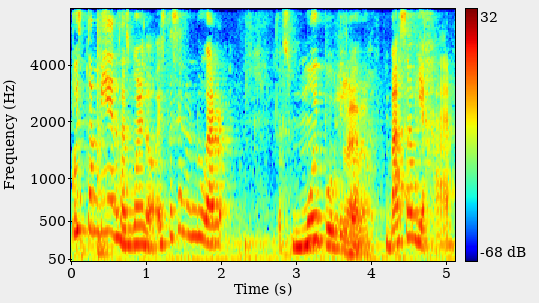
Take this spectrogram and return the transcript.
pues también, o sea, bueno, estás en un lugar pues muy público, Claro. vas a viajar.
